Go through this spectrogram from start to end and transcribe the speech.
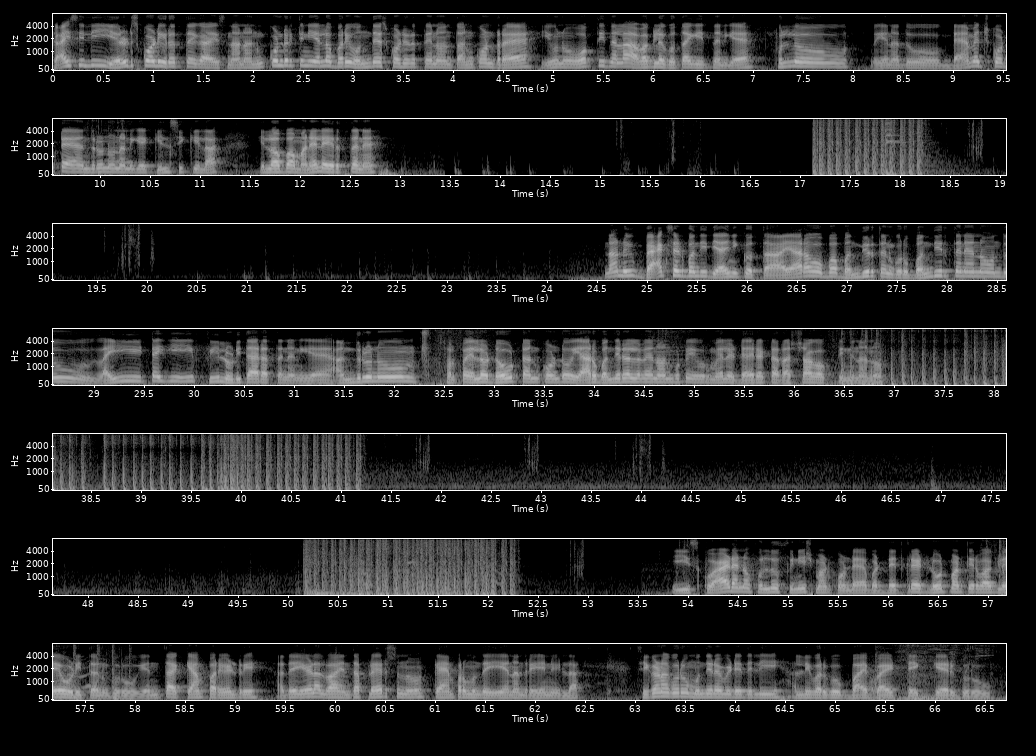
ಗಾಯ್ಸ್ ಇಲ್ಲಿ ಎರಡು ಸ್ಕ್ವಾಡ್ ಇರುತ್ತೆ ಗಾಯ್ಸ್ ನಾನು ಅನ್ಕೊಂಡಿರ್ತೀನಿ ಎಲ್ಲ ಬರೀ ಒಂದೇ ಸ್ಕ್ವಾಡ್ ಇರುತ್ತೇನೋ ಅಂತ ಅನ್ಕೊಂಡ್ರೆ ಇವನು ಹೋಗ್ತಿದ್ನಲ್ಲ, ಅವಾಗಲೇ ಗೊತ್ತಾಗಿತ್ತು ನನಗೆ. ಫುಲ್ಲು ಏನದು ಡ್ಯಾಮೇಜ್ ಕೊಟ್ಟೆ ಅಂದ್ರೂ ನನಗೆ ಕಿಲ್ ಸಿಕ್ಕಿಲ್ಲ. ಇಲ್ಲೊಬ್ಬ ಮನೇಲೇ ಇರ್ತಾನೆ. ನಾನು ಬ್ಯಾಕ್ ಸೈಡ್ ಬಂದಿದ್ದೆ ಏನಕ್ಕೆ ಗೊತ್ತಾ? ಯಾರೋ ಒಬ್ಬ ಬಂದಿರ್ತಾನೆ ಗುರು. ಬಂದಿರ್ತಾನೆ ಅನ್ನೋ ಒಂದು ಲೈಟಾಗಿ ಫೀಲ್ ಹೊಡಿತಾ ಇರತ್ತೆ ನನಗೆ. ಅಂದ್ರೂ ಸ್ವಲ್ಪ ಎಲ್ಲೋ ಡೌಟ್ ಅಂದ್ಕೊಂಡು ಯಾರು ಬಂದಿರಲ್ವೇನೋ ಅಂದ್ಬಿಟ್ಟು ಇವ್ರ ಮೇಲೆ ಡೈರೆಕ್ಟಾಗಿ ರಶ್ ಆಗಿ ಹೋಗ್ತೀನಿ ನಾನು. ಈ ಸ್ಕ್ವಾಡ್ ಅನ್ನು ಫುಲ್ಲು ಫಿನಿಶ್ ಮಾಡಿಕೊಂಡೆ ಬಟ್ ಡೆತ್ ಗ್ರೇಟ್ ಲೂಟ್ ಮಾಡ್ತಿರುವಾಗಲೇ ಹೊಡಿತಾನೆ ಗುರು. ಎಂಥ ಕ್ಯಾಂಪರ್ ಹೇಳ್ರಿ? ಅದೇ ಹೇಳಲ್ವಾ? ಎಂಥ ಪ್ಲೇಯರ್ಸ್ನು ಕ್ಯಾಂಪರ್ ಮುಂದೆ ಏನಂದರೆ ಏನೂ ಇಲ್ಲ. ಸಿಗೋಣ ಗುರು ಮುಂದಿನ ವಿಡಿಯೋದಲ್ಲಿ ಅಲ್ಲಿವರೆಗೂ ಬಾಯ್ ಬಾಯ್ ಟೇಕ್ ಕೇರ್ ಗುರು.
